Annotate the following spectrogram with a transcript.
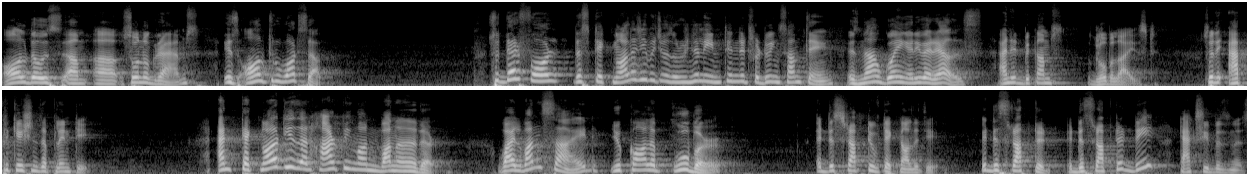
all those um, uh, sonograms is all through WhatsApp. So therefore, this technology which was originally intended for doing something is now going anywhere else and it becomes globalized. So the applications are plenty. And technologies are harping on one another. While one side you call a Uber a disruptive technology. It disrupted. It disrupted the taxi business.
